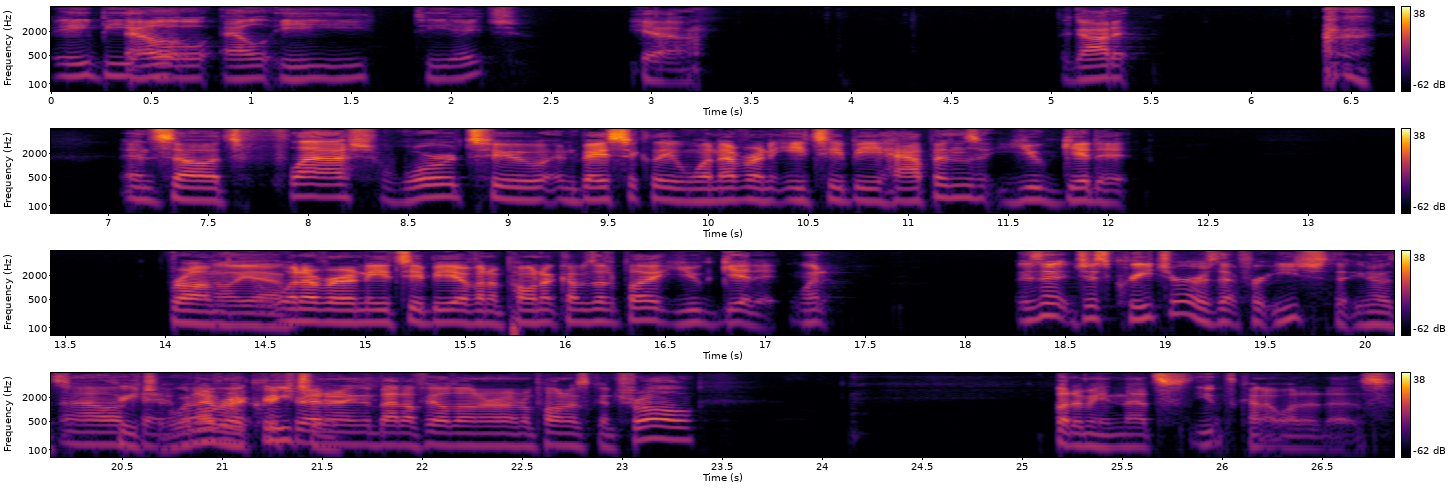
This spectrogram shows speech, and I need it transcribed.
A B O L E T H. Yeah. I got it. And so it's Flash, Ward 2, and basically whenever an ETB happens, you get it. From Oh, yeah. whenever an ETB of an opponent comes into play, you get it. When Isn't it just creature, or is that for each thing? You know, it's Oh, okay. creature. Whenever Whenever a creature entering the battlefield under an opponent's control. But I mean, that's You- that's kind of what it is.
